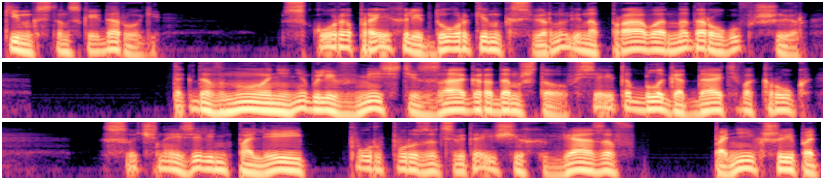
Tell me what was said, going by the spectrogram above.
Кингстонской дороге. Скоро проехали Доркинг, свернули направо на дорогу в Шир. Так давно они не были вместе за городом, что вся эта благодать вокруг, сочная зелень полей, пурпур зацветающих вязов, поникшие под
